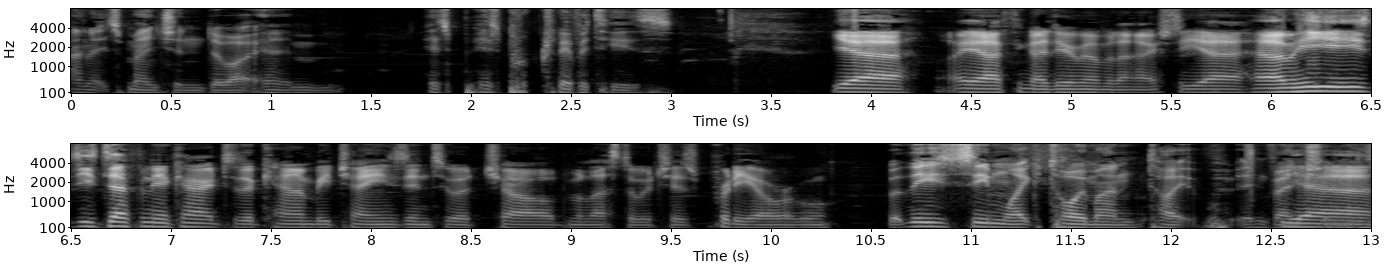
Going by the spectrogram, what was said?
and it's mentioned about him his his proclivities. yeah, yeah. I think I do remember that actually. Yeah, um, he, he's, he's definitely a character that can be changed into a child molester, which is pretty horrible. But these seem like Toyman type inventions. Yeah.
